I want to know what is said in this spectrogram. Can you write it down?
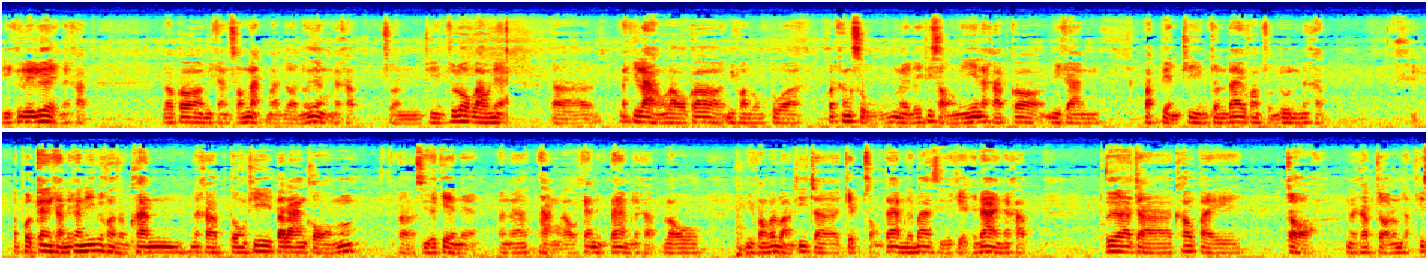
ดีขึ้นเรื่อยๆนะครับ แล้วก็มีการซ้อมหนักมาต่อเนื่องนะครับ ส่วนทีมพิษณุโลกเราเนี่ยนักกีฬาของเราก็มีความลงตัวค่อนข้างสูงในเลขที่สองนี้นะครับ ก็มีการปรับเปลี่ยนทีมจนได้ความสมดุลนะครับ ผลการแข่งขันในครั้งนี้มีความสำคัญนะครับ ตรงที่ตารางของ ศรีสะเกษเนี่ยอันนะห่างเราแค่หนึ่งแต้มนะครับ เรามีความคาดหวังที่จะเก็บสองแต้มในบ้านศรีสะเกษให้ได้นะครับ เพื่อจะเข้าไปจ่อนะครับจ่อลำดับที่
